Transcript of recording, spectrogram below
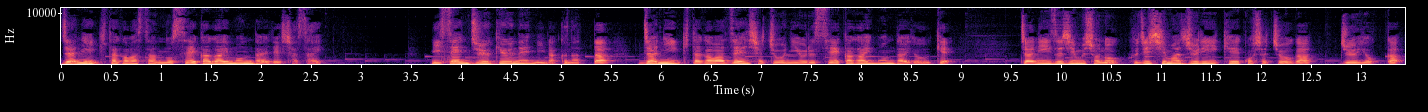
ジャニー北川さんの性加害問題で謝罪。2019年に亡くなったジャニー北川前社長による性加害問題を受け、ジャニーズ事務所の藤島ジュリー恵子社長が14日、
